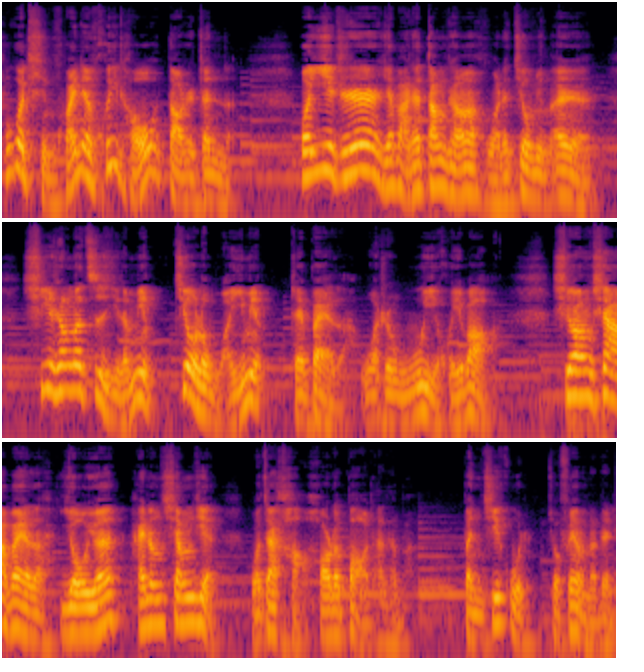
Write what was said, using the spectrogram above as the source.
不过挺怀念灰头倒是真的。我一直也把他当成我的救命恩人，牺牲了自己的命救了我一命，这辈子我是无以回报啊。希望下辈子有缘还能相见，我再好好的报答他吧。本期故事就分享到这里，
